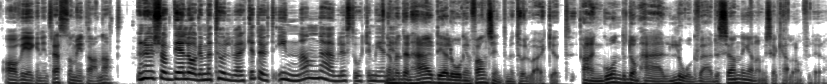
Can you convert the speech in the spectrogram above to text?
Av egenintresse om inte annat. Men hur såg dialogen med Tullverket ut innan det här blev stort i media? Ja, men den här dialogen fanns inte med Tullverket angående de här lågvärdesändningarna om vi ska kalla dem för det. Då.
